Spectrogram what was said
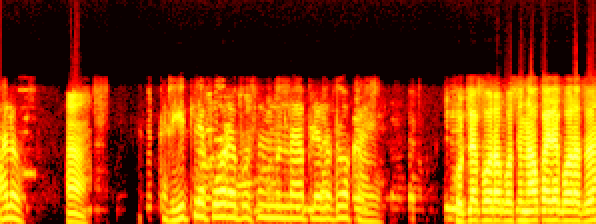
हॅलो हा. तर इथल्या पोरापासून म्हणलं आपल्याला धोका आहे. कुठल्या पोरापासून? नाव काय त्या पोराचं?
